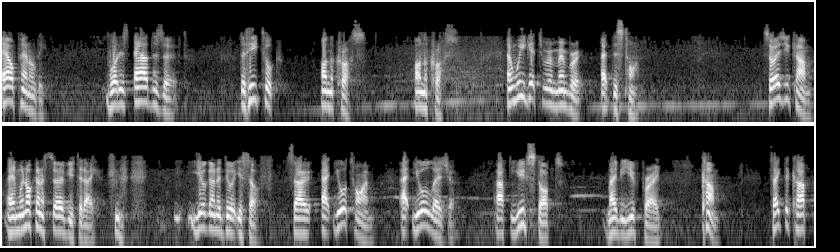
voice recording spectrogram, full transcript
our penalty, what is our deserved, that He took on the cross. On the cross. And we get to remember it at this time. So as you come, and we're not going to serve you today, you're going to do it yourself. So at your time, at your leisure, after you've stopped, maybe you've prayed, come. Take the cup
